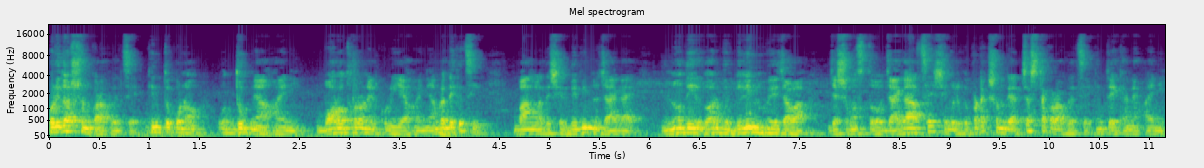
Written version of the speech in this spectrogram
পরিদর্শন করা হয়েছে, কিন্তু কোনো উদ্যোগ নেওয়া হয়নি, বড় ধরনের কোনো ইয়ে হয়নি। আমরা দেখেছি বাংলাদেশের বিভিন্ন জায়গায় নদীর গর্ভে বিলীন হয়ে যাওয়া যে সমস্ত জায়গা আছে, সেগুলোকে প্রোটেকশন দেওয়ার চেষ্টা করা হয়েছে, কিন্তু এখানে হয়নি।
